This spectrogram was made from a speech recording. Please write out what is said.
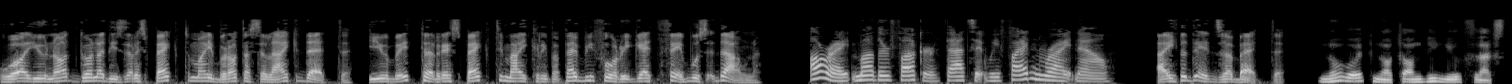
Why you not gonna disrespect my brothers like that? You better respect my creep before we get Phoebus down. Alright motherfucker that's it we fighting right now. I that's a bet. No wait not on the new flask.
